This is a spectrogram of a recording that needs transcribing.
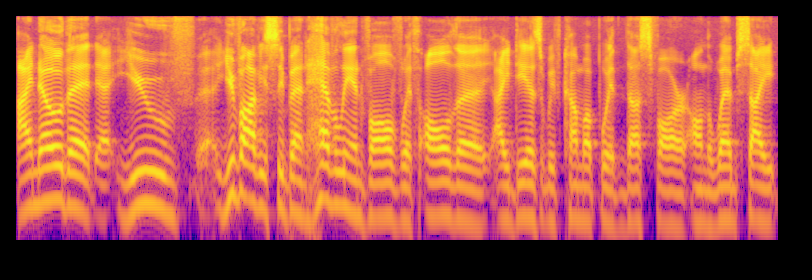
I know that uh, you've uh, you've obviously been heavily involved with all the ideas that we've come up with thus far on the website,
